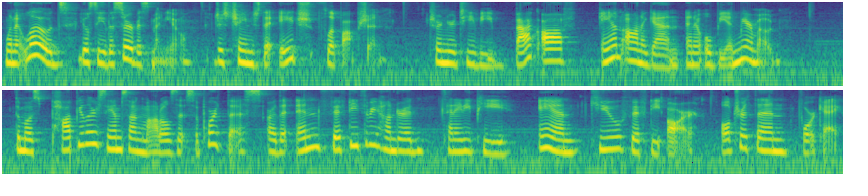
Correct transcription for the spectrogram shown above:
When it loads, you'll see the service menu. Just change the H flip option. Turn your TV back off and on again, and it will be in mirror mode. The most popular Samsung models that support this are the N5300 1080p and Q50R, ultra thin 4K.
